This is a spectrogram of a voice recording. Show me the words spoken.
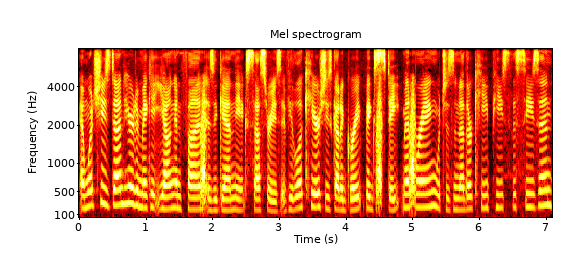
And what she's done here to make it young and fun is again the accessories. If you look here, she's got a great big statement ring, which is another key piece this season.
